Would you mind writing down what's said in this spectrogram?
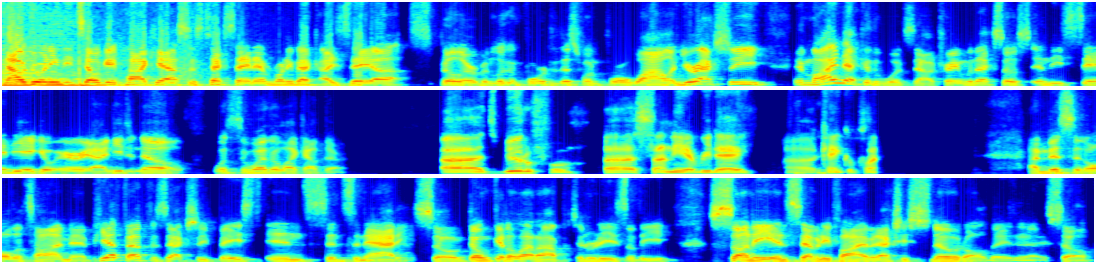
Now joining the Tailgate Podcast is Texas A&M running back Isaiah Spiller. I've been looking forward to this one for a while, and you're actually in my neck of the woods now, training with Exos in the San Diego area. I need to know what's the weather like out there. Uh, it's beautiful, uh, sunny every day. Uh, can't complain. I miss it all the time, man. PFF is actually based in Cincinnati, so don't get a lot of opportunities of the sunny and 75. It actually snowed all day today, so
